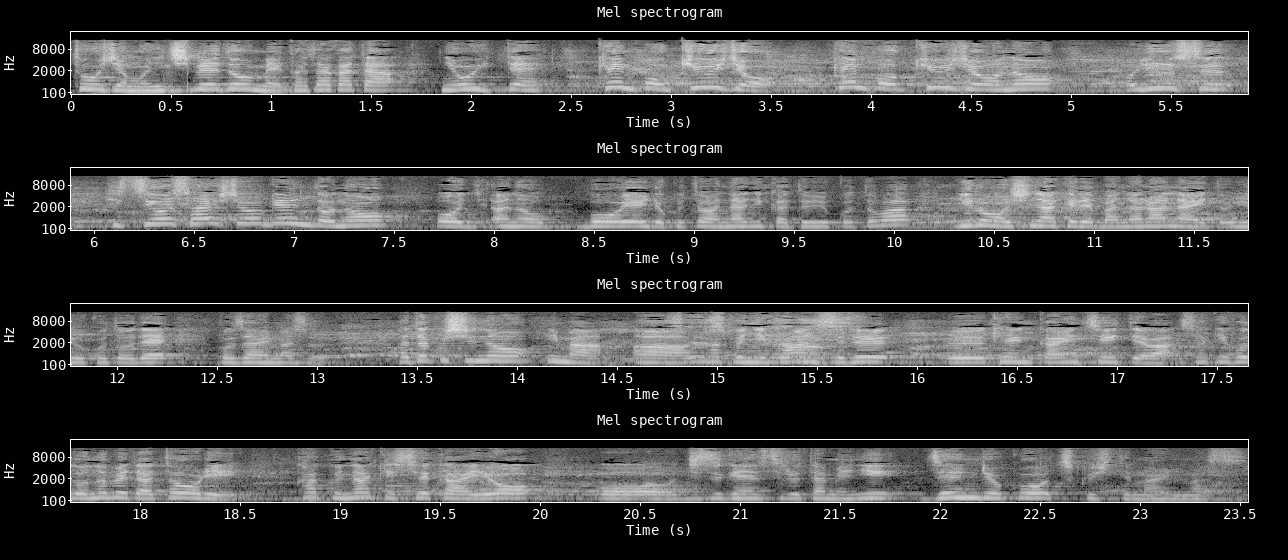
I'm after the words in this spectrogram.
当時も日米同盟ガタガタにおいて、憲法9条、憲法9条の許す必要最小限度のあの防衛力とは何かということは、議論をしなければならないということでございます。私の今、あ核に関する見解については、先ほど述べたとおり、核なき世界を実現するために全力を尽くしてまいります。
